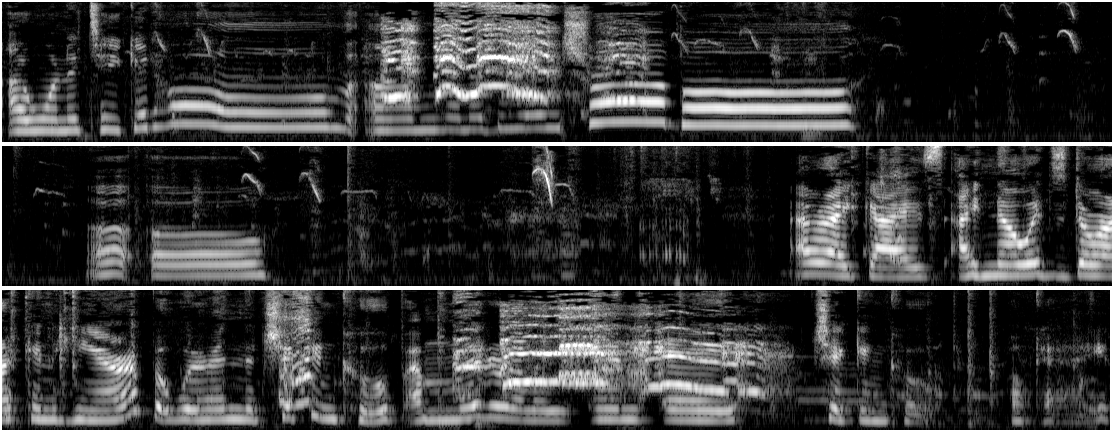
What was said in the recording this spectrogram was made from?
I want to take it home. I'm going to be in trouble. Uh-oh. All right, guys. I know it's dark in here, but we're in the chicken coop. I'm literally in a chicken coop. Okay.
